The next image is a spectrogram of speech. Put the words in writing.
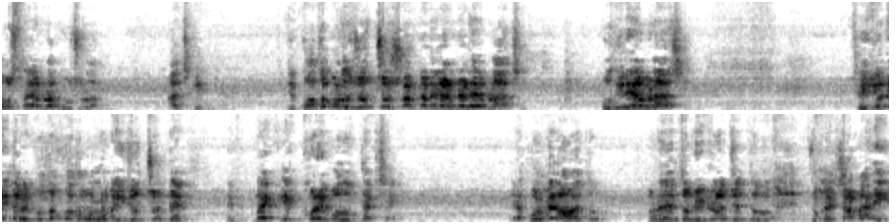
অবস্থায় আমরা পৌঁছলাম আজকে। যে কত বড় জোচ্চর সরকারের আন্ডারে আমরা আছি, অধীনে আমরা আছি। সেই জন্যই তো আমি প্রথম কথা বললাম, এই জোচ্চরদের এক- এক্ষুনি পদত্যাগ চাই। এটা করবে না হয়তো, কারণ এদের তো নির্লজ্জের তো চোখের চামড়া নেই।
